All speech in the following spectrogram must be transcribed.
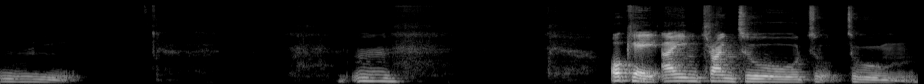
mm, mm, okay, I'm trying to to to.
